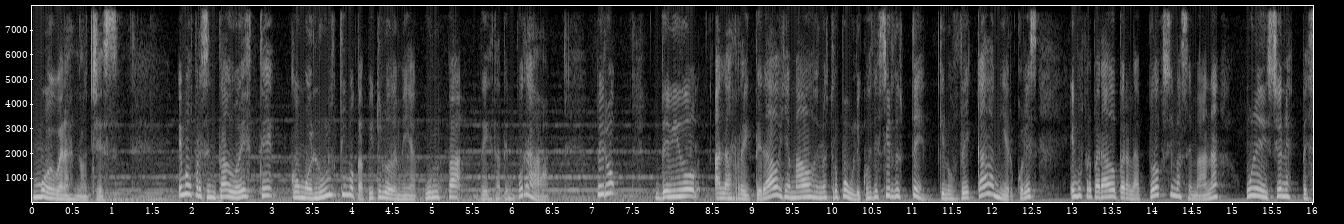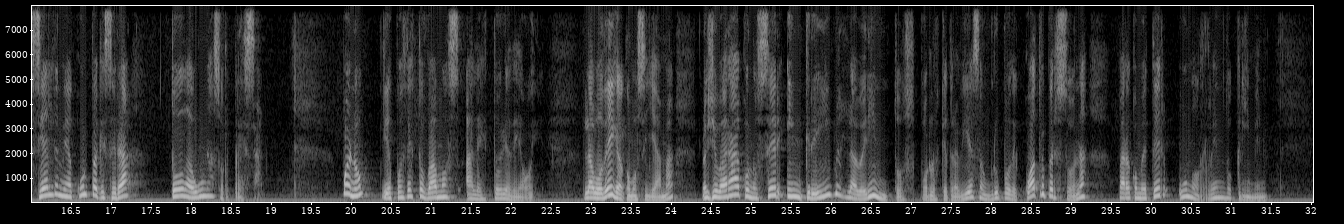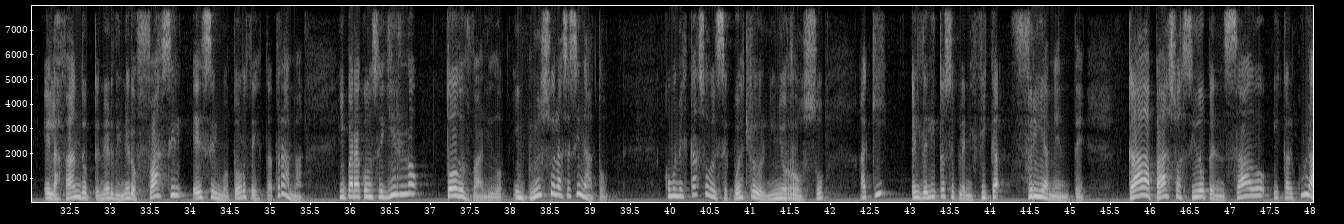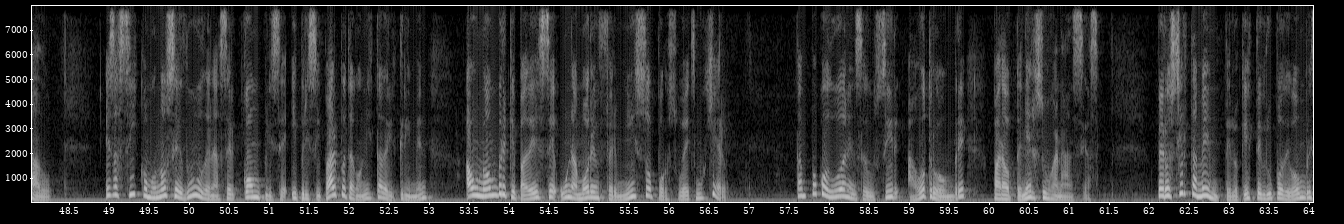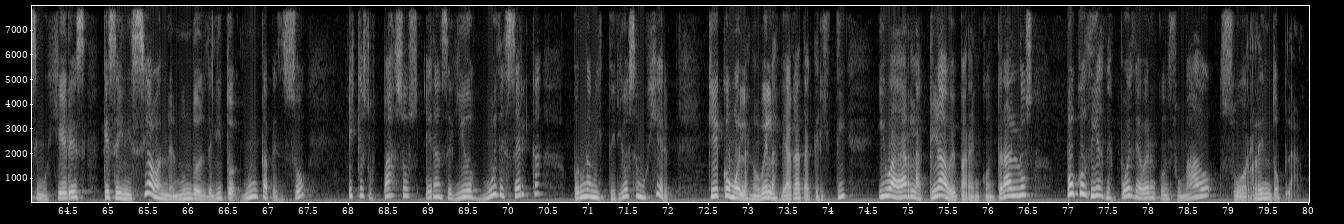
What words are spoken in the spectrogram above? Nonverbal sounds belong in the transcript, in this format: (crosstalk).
Muy buenas noches. Hemos presentado este como el último capítulo de Mea Culpa de esta temporada, pero debido a los reiterados llamados de nuestro público, es decir, de usted, que nos ve cada miércoles, hemos preparado para la próxima semana una edición especial de Mea Culpa que será toda una sorpresa. Bueno, y después de esto vamos a la historia de hoy. La bodega, como se llama, nos llevará a conocer increíbles laberintos por los que atraviesa un grupo de cuatro personas para cometer un horrendo crimen. El afán de obtener dinero fácil es el motor de esta trama, y para conseguirlo todo es válido, incluso el asesinato. Como en el caso del secuestro del niño Rosso, aquí el delito se planifica fríamente. Cada paso ha sido pensado y calculado. Es así como no se duda en hacer cómplice y principal protagonista del crimen a un hombre que padece un amor enfermizo por su exmujer. Tampoco dudan en seducir a otro hombre para obtener sus ganancias. Pero ciertamente lo que este grupo de hombres y mujeres que se iniciaban en el mundo del delito nunca pensó es que sus pasos eran seguidos muy de cerca por una misteriosa mujer que, como en las novelas de Agatha Christie, iba a dar la clave para encontrarlos pocos días después de haber consumado su horrendo plan.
